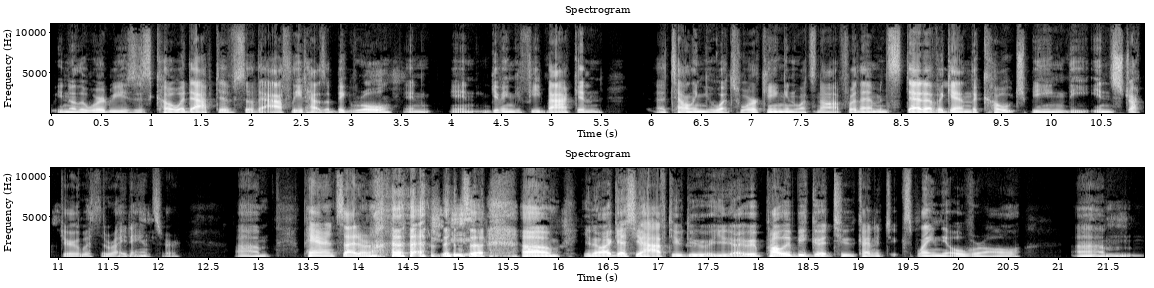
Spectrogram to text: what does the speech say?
you know the word we use is co-adaptive so the athlete has a big role in in giving you feedback and uh, telling you what's working and what's not for them instead of again the coach being the instructor with the right answer. Um, parents i don't know it's a, um, you know i guess you have to do you know, it would probably be good to kind of explain the overall um,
